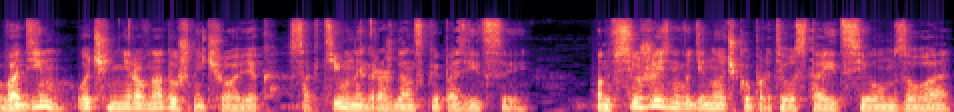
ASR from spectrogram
Вадим очень неравнодушный человек с активной гражданской позицией. Он всю жизнь в одиночку противостоит силам зла,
